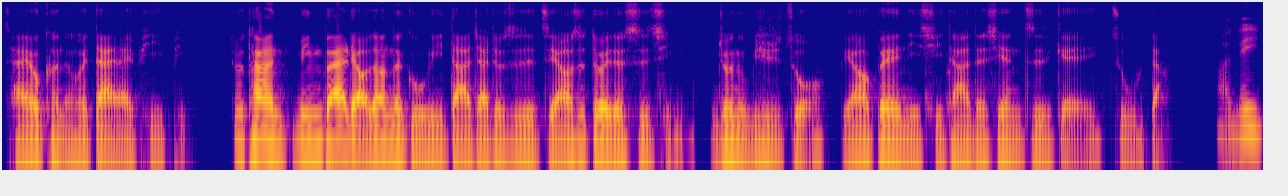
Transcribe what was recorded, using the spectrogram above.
才有可能会带来批评。就他很明白了当的鼓励大家，就是只要是对的事情，你就努力去做，不要被你其他的限制给阻挡。好励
